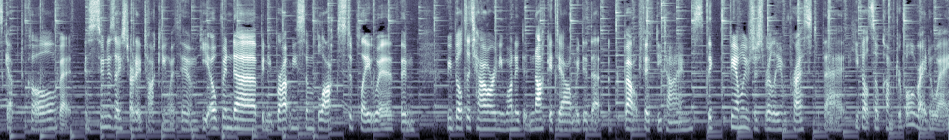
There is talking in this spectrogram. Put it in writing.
skeptical, but as soon as I started talking with him, he opened up and he brought me some blocks to play with and we built a tower and he wanted to knock it down. We did that about 50 times. The family was just really impressed that he felt so comfortable right away.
